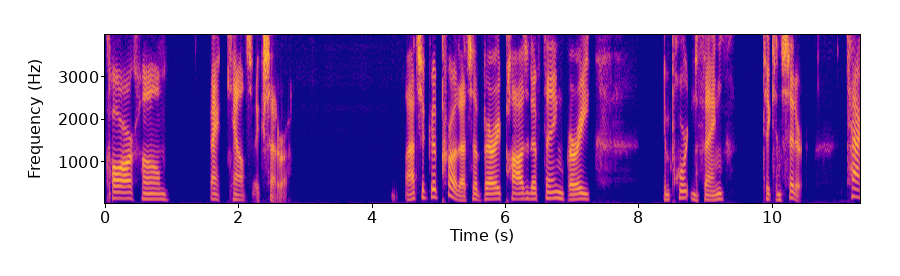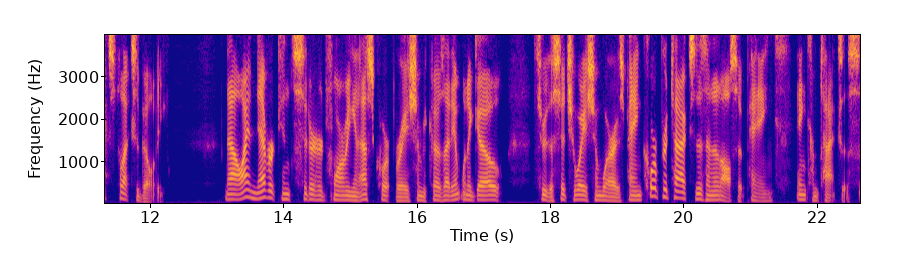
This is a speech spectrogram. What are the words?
car, home, bank accounts, etc. That's a good pro. That's a very positive thing, very important thing to consider. Tax flexibility. Now, I never considered forming an S corporation because I didn't want to go through the situation where I was paying corporate taxes and then also paying income taxes.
